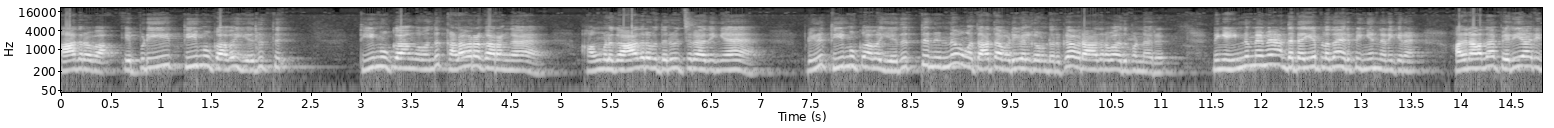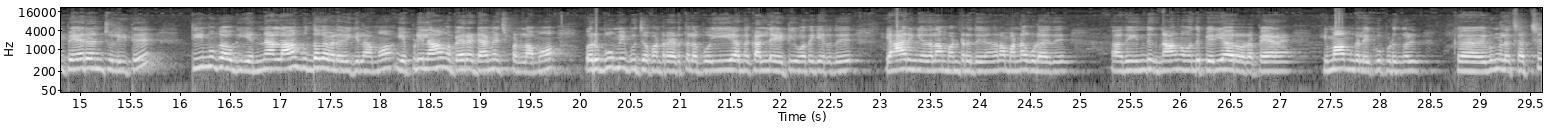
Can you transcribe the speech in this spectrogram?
ஆதரவாக எப்படி? திமுகவை எதிர்த்து. திமுகங்க வந்து கலவரக்காரங்க. அவங்களுக்கு ஆதரவு தெரிவிச்சிடாதீங்க. அப்படின்னு திமுகவை எதிர்த்து நின்று உங்கள் தாத்தா வடிவேல் கவுண்டருக்கு அவர் ஆதரவாக இது பண்ணார். நீங்கள் இன்னுமே அந்த டைப்பில் தான் இருப்பீங்கன்னு நினைக்கிறேன். அதனால தான் பெரியாரின் பேரன்னு சொல்லிட்டு திமுகவுக்கு என்னெல்லாம் குந்தகம் விளைவிக்கலாமோ எப்படிலாம் அவங்க பேரை டேமேஜ் பண்ணலாமோ ஒரு பூமி பூஜை பண்ணுற இடத்துல போய் அந்த கல்லை எட்டி உதைக்கிறது யார் இங்கே இதெல்லாம் பண்ணுறது அதெல்லாம் பண்ணக்கூடாது. அது இந்து நாங்கள் வந்து பெரியாரோட பேரன் இமாம்களை கூப்பிடுங்கள் க இவங்களை சர்ச்சு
